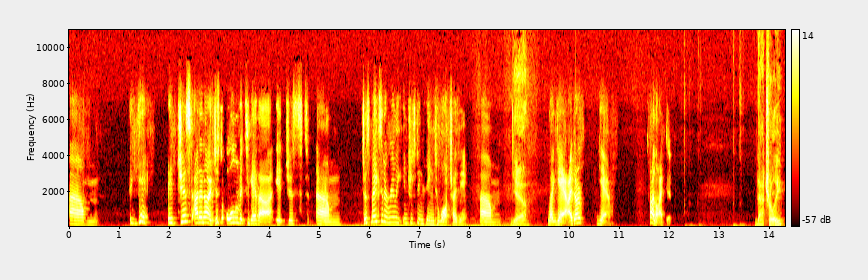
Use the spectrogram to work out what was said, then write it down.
um yeah it just i don't know just all of it together it just um just makes it a really interesting thing to watch i think um Yeah, like yeah i don't yeah i liked it naturally.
